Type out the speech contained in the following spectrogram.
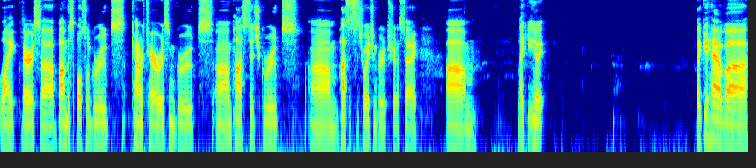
like there's uh, bomb disposal groups, counterterrorism groups, um, hostage groups, um, hostage situation groups, should I say? Um, like you know, like you have uh,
